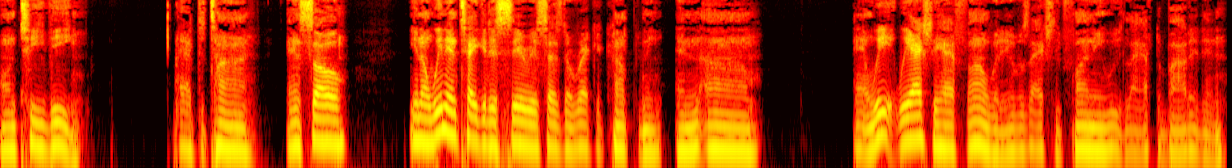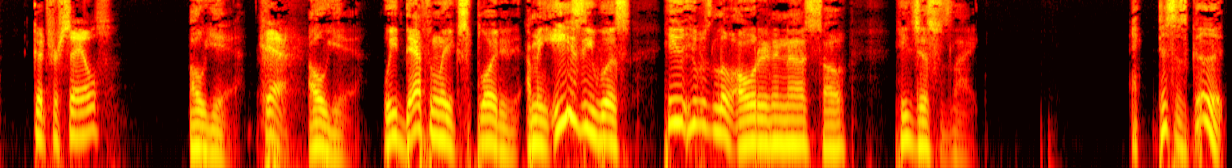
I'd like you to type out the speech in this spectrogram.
on TV at the time. And so, you know, we didn't take it as serious as the record company. And, um, and we, we actually had fun with it. It was actually funny. We laughed about it and, Good for sales. oh yeah. Yeah. Oh yeah. We definitely exploited it. I mean, Eazy was, he, he was a little older than us. So he just was like, hey, this is good.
